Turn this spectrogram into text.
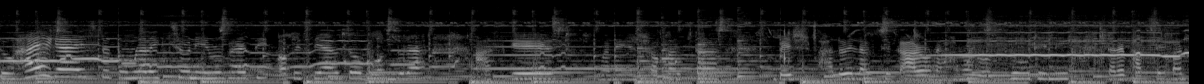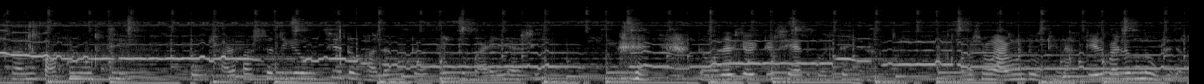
তো হাই গাইস তো তোমরা দেখছ নির্মল ভারতী অফিসিয়াল তো বন্ধুরা, আজকে মানে সকালটা বেশ ভালোই লাগছে, কারণ এখনও রোদ্র উঠেনি তাহলে ভাবতেই পারছ আমি কখন উঠছি। তো সাড়ে পাঁচটার দিকে উঠছি, তো ভালো মতো একটু বাইরে আসি। তোমাদেরকেও একটু শেয়ার করি তাই না। অনেক সময় আমি কিন্তু উঠি না, টের পাইলে কিন্তু উঠে যাও।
